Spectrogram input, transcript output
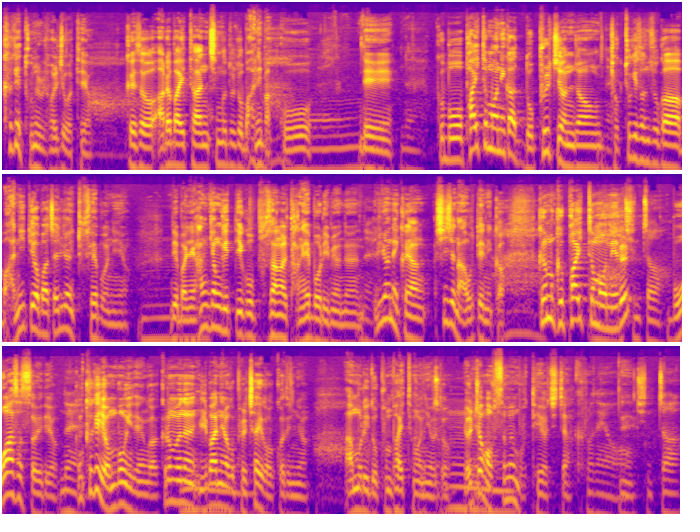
크게 돈을 벌지 못해요. 아. 그래서 아르바이트 한 친구들도 많이 받고 음. 네. 네. 그 뭐 파이트 머니가 높을지언정 네. 격투기 선수가 많이 뛰어봤자 1년에 두세 번이에요. 음. 근데 만약에 한 경기 뛰고 부상을 당해 버리면은 네. 1년에 그냥 시즌 아웃 되니까 그러면 그 파이트 머니를 아. 모아서 써야 돼요. 네. 그럼 그게 연봉이 되는 거야. 그러면은 음. 일반인하고 별 차이가 없거든요. 아, 아무리 높은 파이트 머니여도 음. 열정 없으면 못해요, 진짜. 그러네요. 네. 진짜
